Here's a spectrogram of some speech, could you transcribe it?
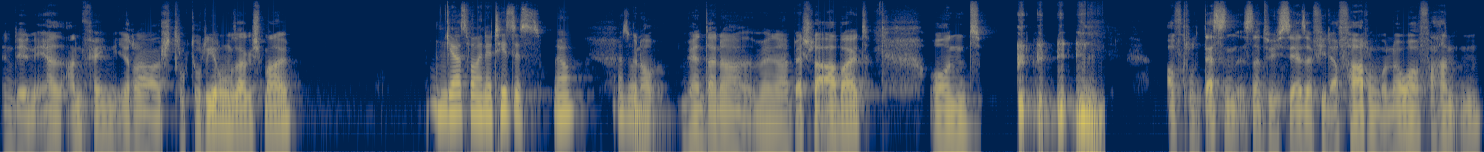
in den eher Anfängen ihrer Strukturierung, sage ich mal. Ja, es war meine Thesis, ja. Also. Genau, während deiner, während deiner Bachelorarbeit. Und aufgrund dessen ist natürlich sehr, sehr viel Erfahrung und Know-how vorhanden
